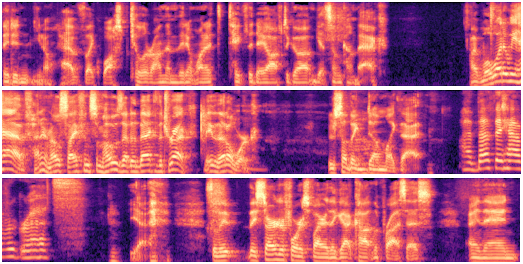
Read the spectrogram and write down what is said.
they didn't you know have like wasp killer on them. They didn't want to take the day off to go out and get some come back. Like, well, what do we have? I don't know. Siphon some hose out of the back of the truck. Maybe that'll work. There's something Wow. dumb like that. I bet they have regrets. Yeah. So they they started a forest fire. They got caught in the process, and then,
